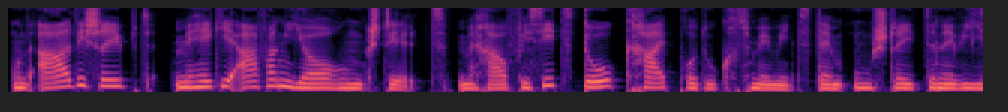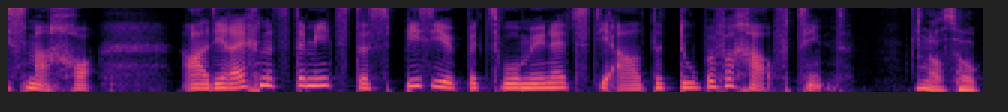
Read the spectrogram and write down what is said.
Und Aldi schreibt, wir haben Anfang Jahr umgestellt. Wir kaufen seitdem kein Produkt mehr mit dem umstrittenen Weissmacher. Aldi rechnet damit, dass bis in etwa zwei Monaten die alten Tuben verkauft sind. Also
